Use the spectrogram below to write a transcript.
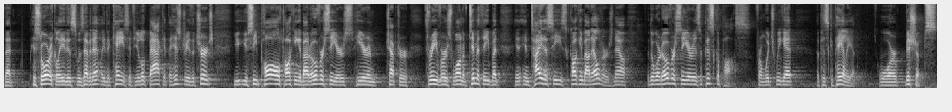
That historically, this was evidently the case. If you look back at the history of the church, you, you see Paul talking about overseers here in chapter 3, verse 1 of Timothy, but in, in Titus, he's talking about elders. Now, the word overseer is episkopos, from which we get episcopalian or bishops.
